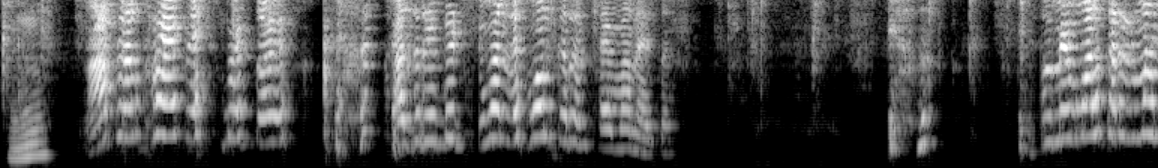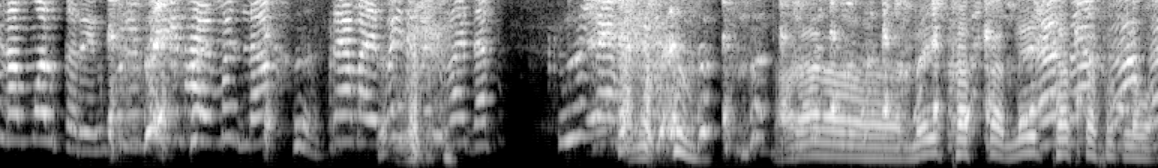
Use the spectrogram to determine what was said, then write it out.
हम्म. आपल्याला खाया पे- भेटतोय. हाजरी भेट म्हणलं मोल करेन म्हणायचं. तुम्ही मोल करेन म्हणला मोल करेन कुणी बहीण आहे म्हणलं प्रेमाने बहिणी कशी राहतात. अरे अरे, अरे लई ठसका लई ठसका सुटला बा.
